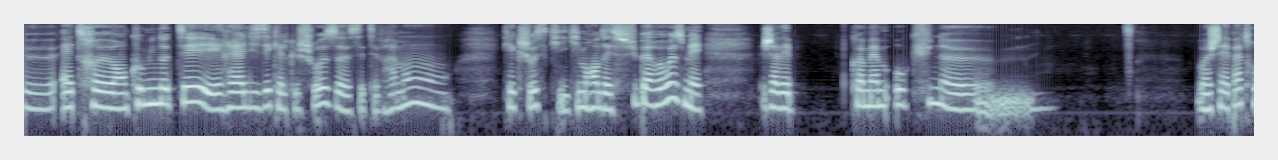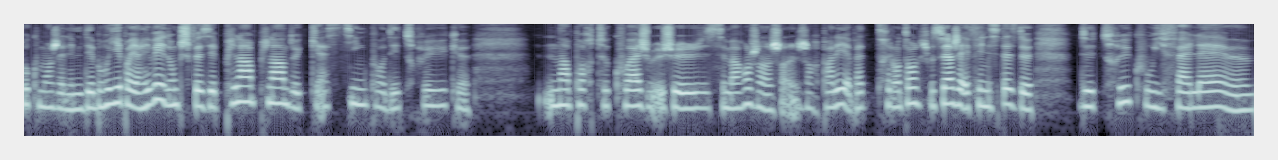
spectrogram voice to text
être en communauté et réaliser quelque chose, c'était vraiment quelque chose qui, me rendait super heureuse. Mais j'avais quand même aucune. Euh... Ouais, je savais pas trop comment j'allais me débrouiller pour y arriver. Donc, je faisais plein, plein de castings pour des trucs, euh, n'importe quoi. Je, c'est marrant, j'en, reparlais il y a pas très longtemps. Je me souviens, j'avais fait une espèce de, truc où il fallait euh,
